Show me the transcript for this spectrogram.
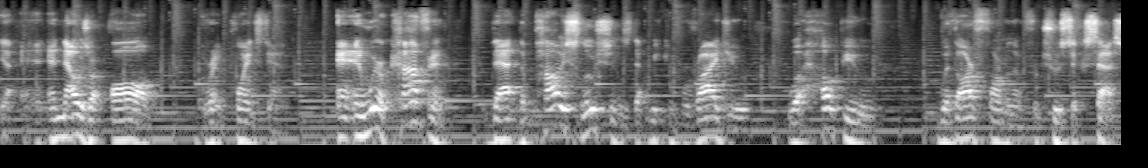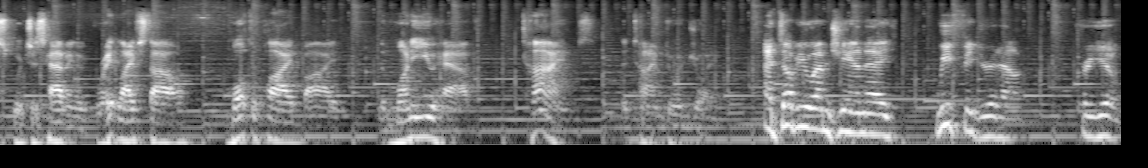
Yeah, and, those are all great points, Dan. And, we're confident that the poly solutions that we can provide you will help you with our formula for true success, which is having a great lifestyle multiplied by the money you have times the time to enjoy it. At WMGNA, we figure it out for you.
